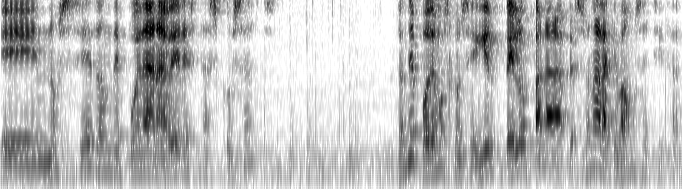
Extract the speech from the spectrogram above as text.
Eh, no sé dónde puedan haber estas cosas. ¿Dónde podemos conseguir pelo para la persona a la que vamos a hechizar?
